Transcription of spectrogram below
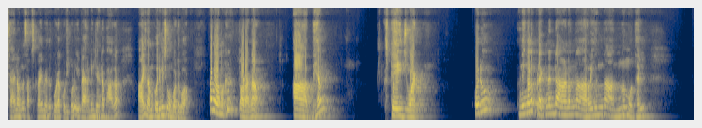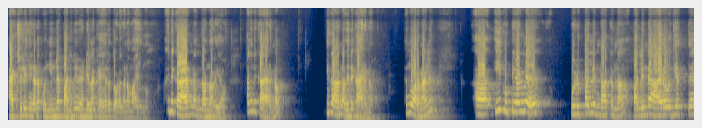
ചാനൽ ഒന്ന് സബ്സ്ക്രൈബ് ചെയ്ത് കൂടെ കൂടിക്കോളൂ. ഈ പാരന്റിംഗ് ചെയ്യുന്ന ഭാഗം ആയി നമുക്ക് ഒരുമിച്ച് മുമ്പോട്ട് പോകാം അപ്പോൾ നമുക്ക് തുടങ്ങാം. ആദ്യം സ്റ്റേജ് വൺ ഒരു നിങ്ങൾ പ്രഗ്നന്റ് ആണെന്ന് അറിയുന്ന അന്ന് മുതൽ ആക്ച്വലി നിങ്ങളുടെ കുഞ്ഞിന്റെ പല്ലിന് വേണ്ടിയുള്ള കെയർ തുടങ്ങണമായിരുന്നു. അതിന് കാരണം എന്താണെന്നറിയോ? അതിന് കാരണം ഇതാണ് അതിന് കാരണം. എന്ന് പറഞ്ഞാൽ ഈ കുട്ടികളിൽ പുഴുപ്പല്ല് ഉണ്ടാക്കുന്ന പല്ലിന്റെ ആരോഗ്യത്തെ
